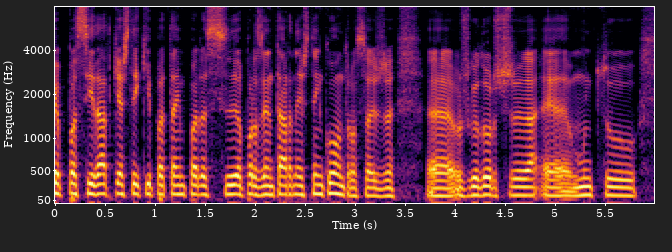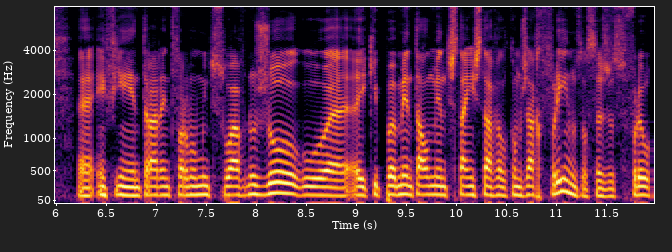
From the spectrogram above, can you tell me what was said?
capacidade que esta equipa tem para se apresentar neste encontro, ou seja, uh, os jogadores uh, muito, uh, enfim, entrarem de forma muito suave no jogo, a equipa mentalmente está instável, como já referimos, ou seja, sofreu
